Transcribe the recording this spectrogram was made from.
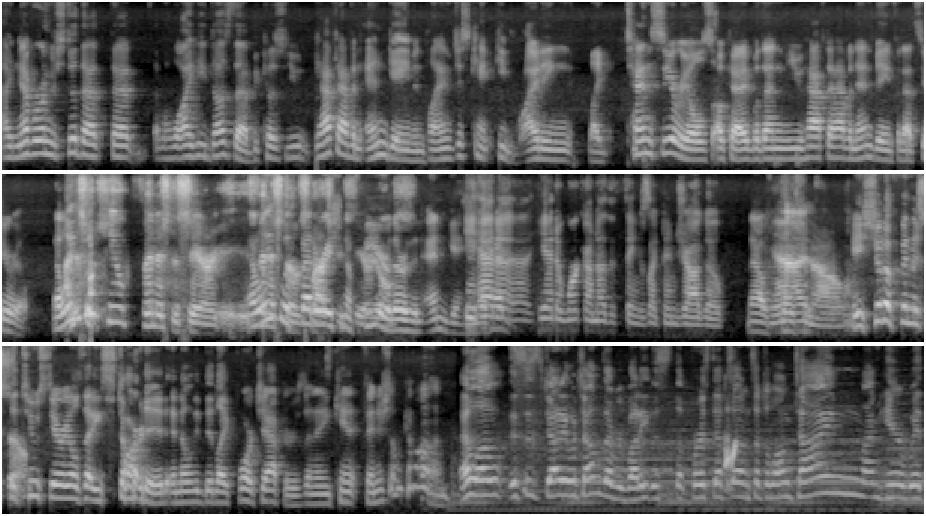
I never understood that that why he does that because you, you have to have an end game in plan. You just can't keep writing like ten serials, okay, but then you have to have an end game for that serial. At I least just with, wish you finish the series. at least with Federation few of Fear, serials. there's an end game. He had had- to he had to work on other things like Ninjago. Now it's Yeah, I know. He should have finished the two serials that he started and only did like four chapters, and then he can't finish them. Come on. Hello, this is Johnny with Chums, everybody. This is the first episode in such a long time. I'm here with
